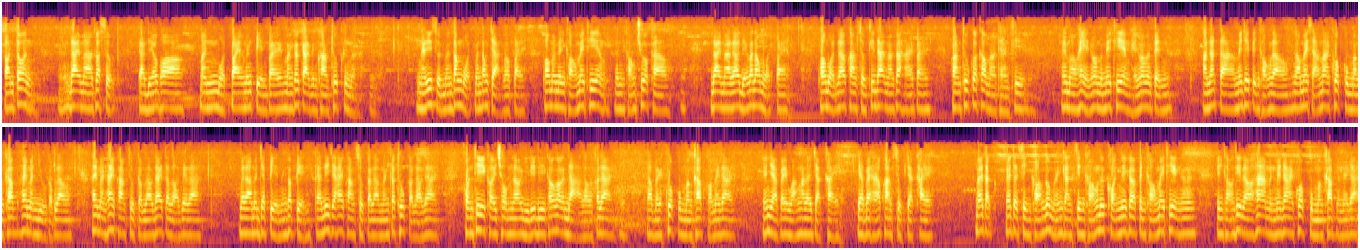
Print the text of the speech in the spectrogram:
ตอนต้นได้มาก็สุข แต่เดี๋ยวพอมันหมดไปมันเปลี่ยนไป มันก็กลายเป็นความทุกข์ขึ้นมา ในที่สุดมันต้องหมดมันต้องจากเราไป เพราะมันเป็นของไม่เที่ยงมันของชั่วคราว ได้มาแล้ว เดี๋ยวก็ต้องหมดไป พอหมดแล้วความสุขที่ได้มาก็หายไป ความทุกข์ก็เข้ามาแทนที่ ให้มองให้เห็นว่ามันไม่เที่ยง เห็นว่ามันเป็น อนัตตาไม่ได้เป็นของเรา เราไม่สามารถควบคุมบังคับ ให้มันอยู่กับเรา ให้มันให้ความสุขกับเราได้ตลอดเวลา เวลามันจะเปลี่ยนมันก็เปลี่ยนแทนที่จะให้ความสุขกับเรามันก็ทุกข์กับเราได้ คนที่คอยชมเราอยู่ดีๆเขาก็ด่าเราก็ได้ เราไปควบคุมบังคับเขาไม่ได้งั้นอย่าไปหวังอะไรจากใคร อย่าไปหาความสุขจากใครแม้แต่แม้แต่สิ่งของก็เหมือนกันสิ่งของหรือคนนี่ก็เป็นของไม่เที่ยงทั้งนั้น เป็นของที่เราห้ามมันไม่ได้ ควบคุมบังคับมันไม่ได้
